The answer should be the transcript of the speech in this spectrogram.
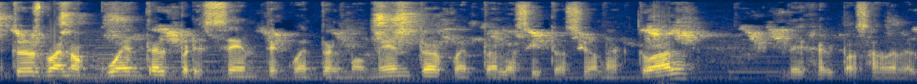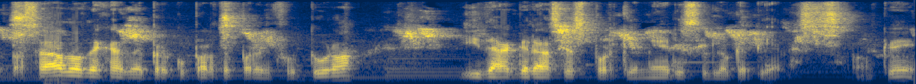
Entonces, bueno, cuenta el presente, cuenta el momento, cuenta la situación actual deja el pasado en el pasado, deja de preocuparte por el futuro y da gracias por quien eres y lo que tienes. ¿okay?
